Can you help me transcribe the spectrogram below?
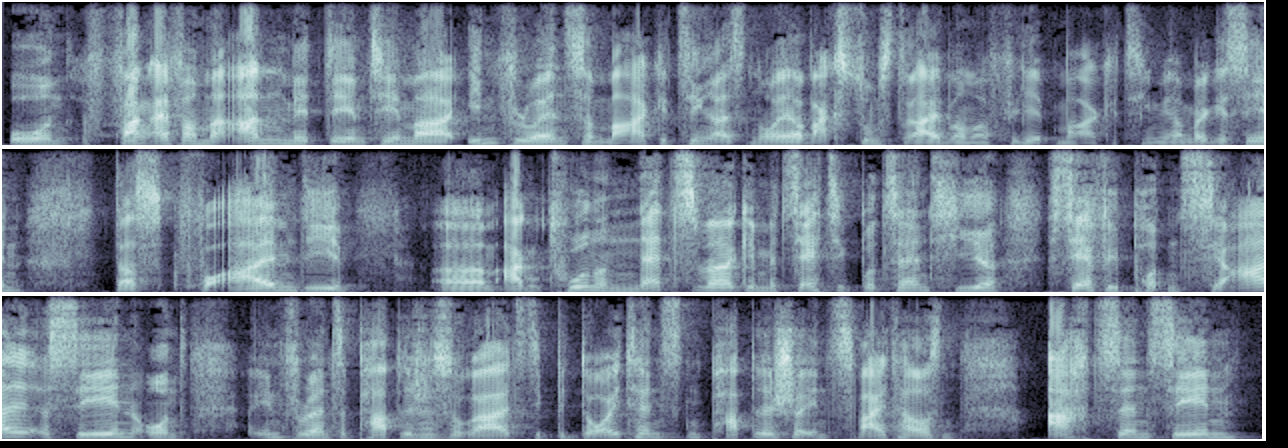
und fang einfach mal an mit dem Thema Influencer Marketing als neuer Wachstumstreiber im Affiliate Marketing. Wir haben ja gesehen, dass vor allem die ähm, Agenturen und Netzwerke mit 60% hier sehr viel Potenzial sehen und Influencer Publisher sogar als die bedeutendsten Publisher in 2018 sehen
